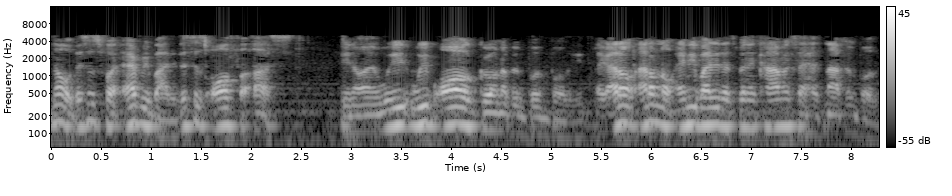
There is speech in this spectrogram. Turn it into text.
no, this is for everybody. This is all for us. You know, and we we've all grown up and been bullied. Like I don't I don't know anybody that's been in comics that has not been bullied.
